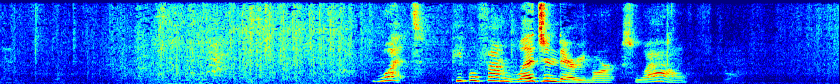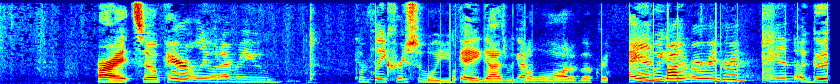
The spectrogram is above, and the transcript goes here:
What? People found legendary marks. Wow. All right, so apparently, whenever you complete Crucible, you okay, guys, we got a lot of upgrades, and we got a rare engram and a good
